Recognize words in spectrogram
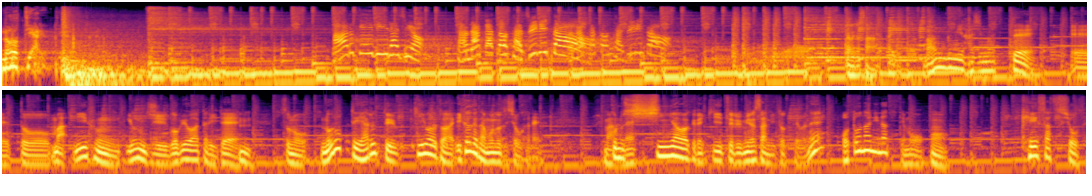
呪ってやるっていう。RKB ラジオ田中と田尻と田中と田尻と。田中さん、番組始まってえーっとまあ2分45秒あたりで、うん。その呪ってやるっていうキーワードはいかがなものでしょうかね,、このまあね。深夜枠で聞いてる皆さんにとってはね、大人になってもうん、警察小説。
